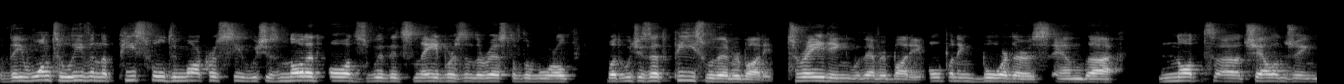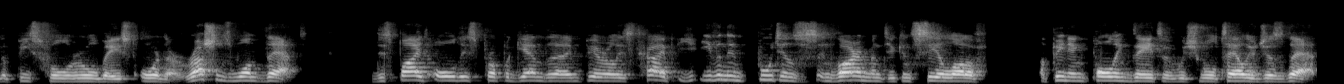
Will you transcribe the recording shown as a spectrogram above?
They want to live in a peaceful democracy which is not at odds with its neighbors in the rest of the world, but which is at peace with everybody, trading with everybody, opening borders, and uh, not uh, challenging the peaceful rule-based order. Russians want that despite all this propaganda, imperialist hype, even in Putin's environment, you can see a lot of opinion polling data which will tell you just that,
